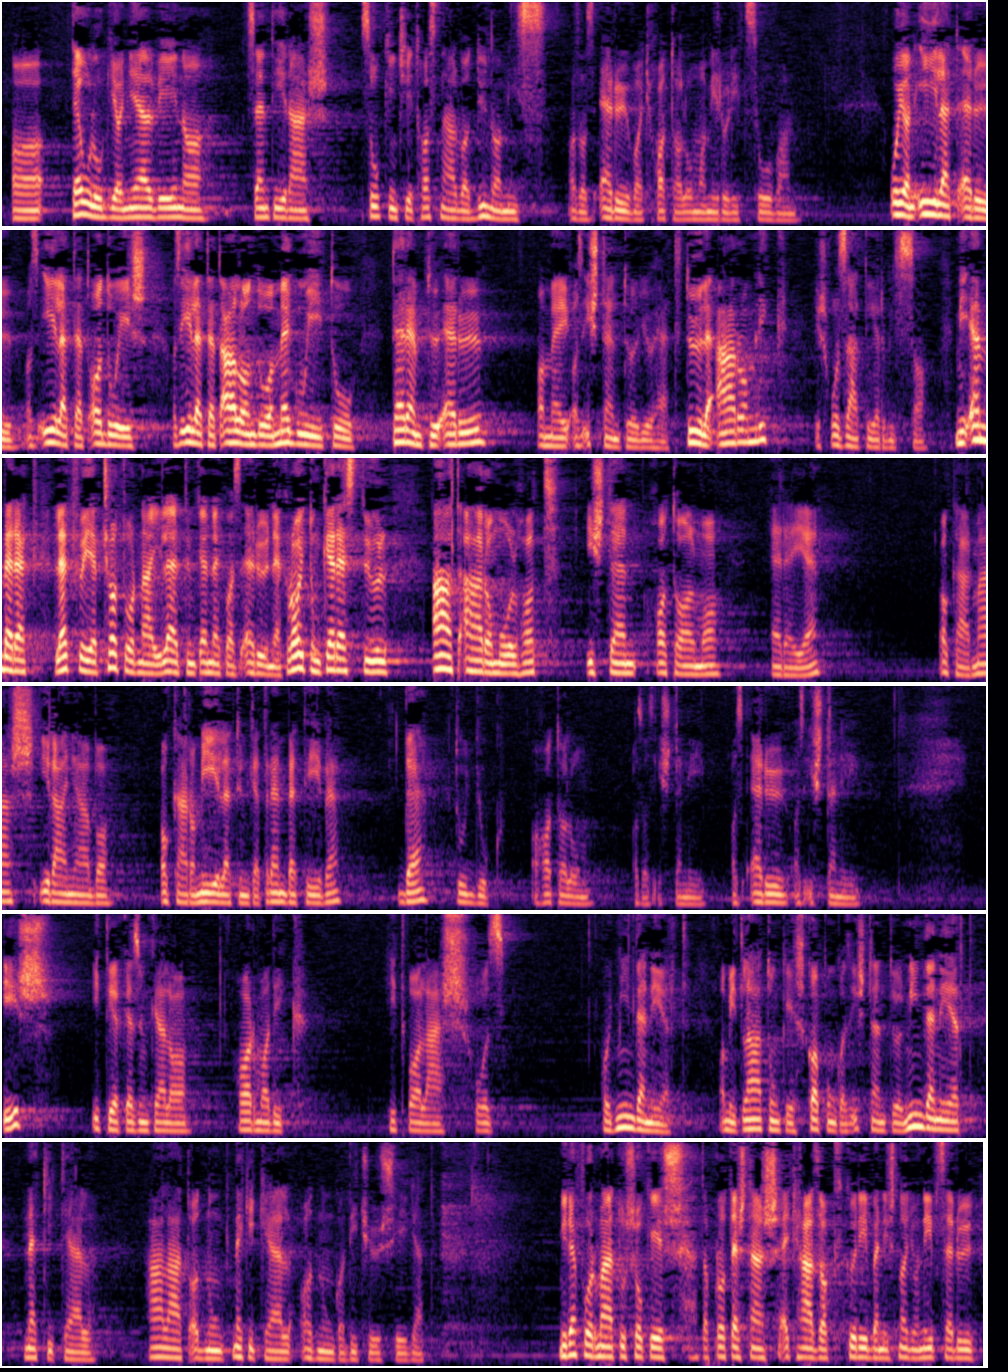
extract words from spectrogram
A teológia nyelvén a Szentírás szókincsét használva dynamis, azaz erő vagy hatalom, amiről itt szó van. Olyan életerő, az életet adó és az életet állandóan megújító, teremtő erő, amely az Istentől jöhet. Tőle áramlik, és hozzátér vissza. Mi emberek legfőjebb csatornái lehetünk ennek az erőnek. Rajtunk keresztül átáramolhat Isten hatalma, ereje, akár más irányába, akár a mi életünket rendbetéve, de tudjuk, a hatalom az az Istené, az erő az Istené. És itt érkezünk el a harmadik hitvalláshoz, hogy mindenért, amit látunk és kapunk az Istentől, mindenért neki kell hálát adnunk, neki kell adnunk a dicsőséget. Mi reformátusok és hát a protestáns egyházak körében is nagyon népszerű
